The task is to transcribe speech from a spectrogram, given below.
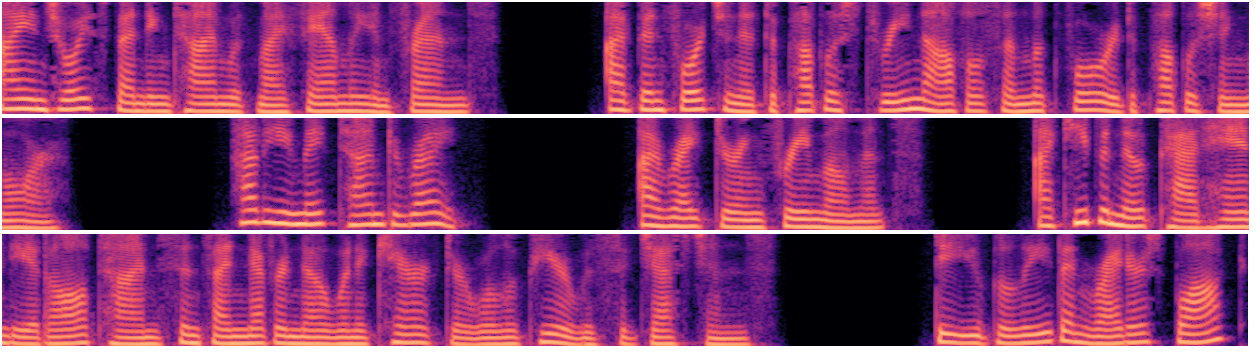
I enjoy spending time with my family and friends. I've been fortunate to publish three novels and look forward to publishing more. How do you make time to write? I write during free moments. I keep a notepad handy at all times since I never know when a character will appear with suggestions. Do you believe in writer's block?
